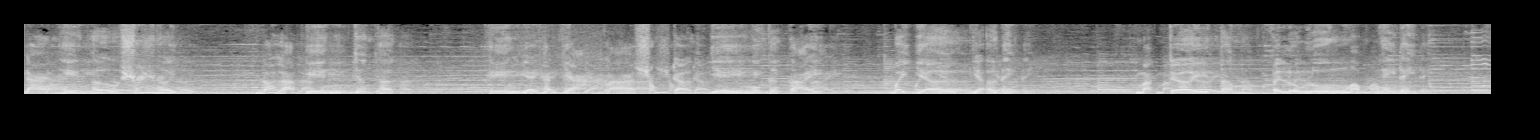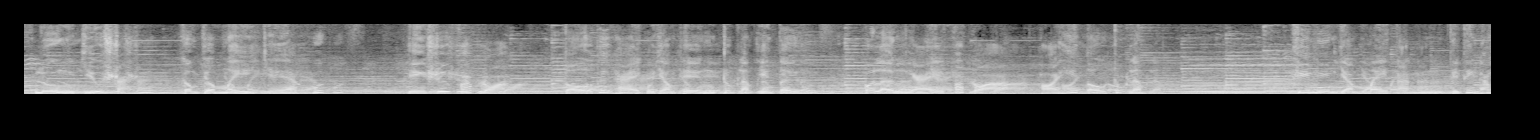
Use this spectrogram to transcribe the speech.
đang hiện hữu sáng ngời Đó là thiền chân thật. Thiền dạy hành giả là sống trở về ngay thực tại, Bây giờ và ở đây. Mặt trời tâm phải luôn luôn mọc ngay đây, Luôn chiếu sáng, Không cho mây che khuất. Thiền sư Pháp Loa, Tổ thứ hai của dòng thiền Trúc Lâm Yên Tử, Có lần Ngài Pháp Loa hỏi Tổ Trúc Lâm khi muôn dặm mây tạnh thì thế nào?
